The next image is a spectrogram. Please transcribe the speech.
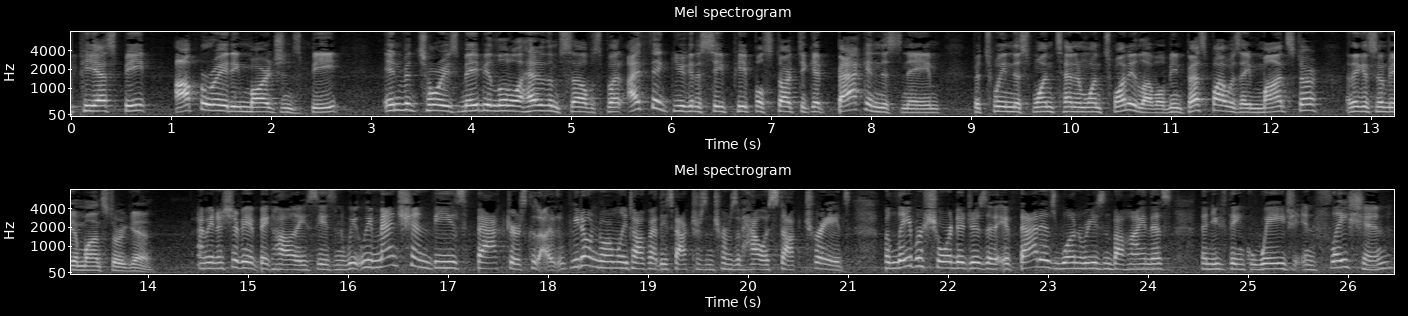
EPS beat, operating margins beat, inventories maybe a little ahead of themselves, but I think you're going to see people start to get back in this name between this 110 and 120 level. I mean, Best Buy was a monster. I think it's going to be a monster again. I mean, it should be a big holiday season. We, we mentioned these factors because uh, we don't normally talk about these factors in terms of how a stock trades. But labor shortages, if that is one reason behind this, then you think wage inflation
